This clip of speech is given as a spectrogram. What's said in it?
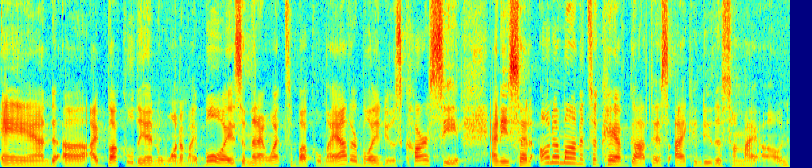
and uh, I buckled in one of my boys, and then I went to buckle my other boy into his car seat, and he said, Oh no, mom, it's okay, I've got this. I can do this on my own.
